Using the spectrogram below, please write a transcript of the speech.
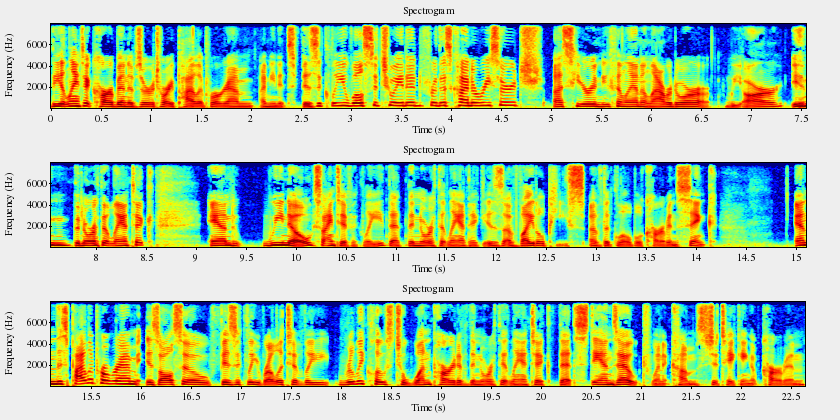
The Atlantic Carbon Observatory pilot program, I mean, it's physically well situated for this kind of research. Us here in Newfoundland and Labrador, we are in the North Atlantic. And we know scientifically that the North Atlantic is a vital piece of the global carbon sink. And this pilot program is also physically relatively really close to one part of the North Atlantic that stands out when it comes to taking up carbon.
